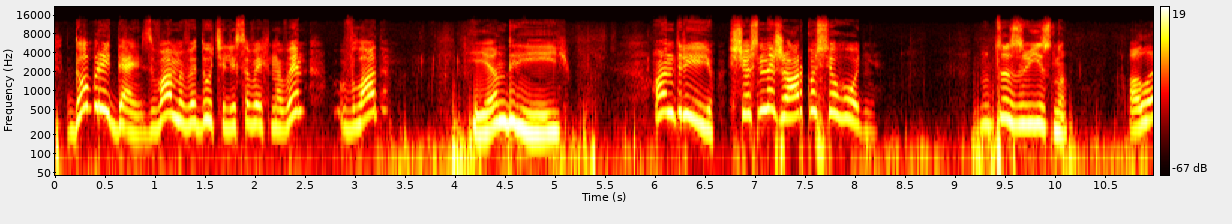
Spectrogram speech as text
Добрий день! З вами ведучий лісових новин Влада. І Андрій. Андрію, щось не жарко сьогодні. Ну це звісно. Але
